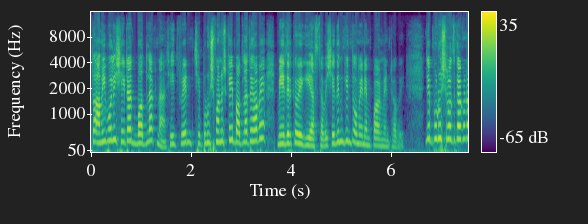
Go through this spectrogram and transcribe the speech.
তো আমি বলি সেটা বদলাক না। সেই ট্রেন্ড সে পুরুষ মানুষকেই বদলাতে হবে, মেয়েদেরকেও এগিয়ে আসতে হবে। সেদিন কিন্তু ওমেন এম্পাওয়ারমেন্ট হবে। যে পুরুষ রোজগার করে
